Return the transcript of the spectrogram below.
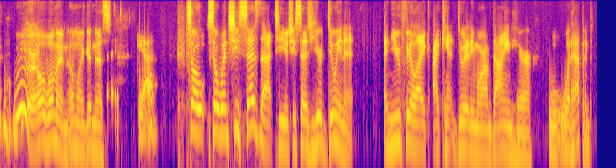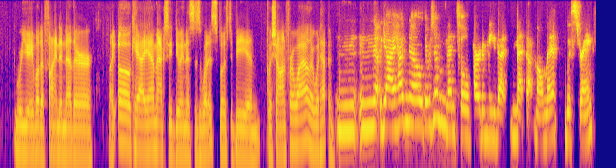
Ooh, old woman. Oh my goodness. Yeah. So so when she says that to you, she says you're doing it, and you feel like I can't do it anymore. I'm dying here. What happened? Were you able to find another? Like, oh, okay, I am actually doing this. this is what it's supposed to be, and push on for a while, or what happened? No, yeah, I had no. There was no mental part of me that met that moment with strength.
